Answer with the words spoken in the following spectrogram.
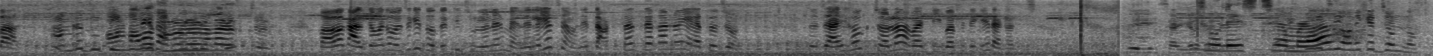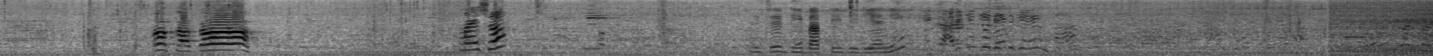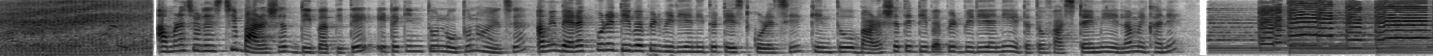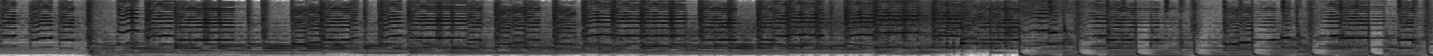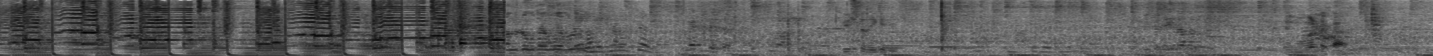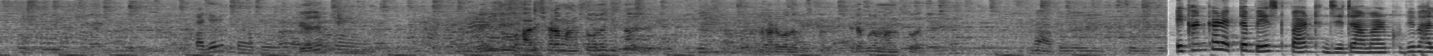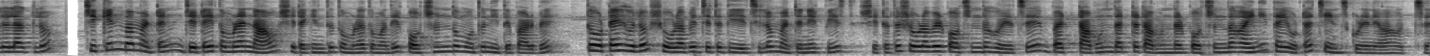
বাহ। আমরা দু তিন বাবা কালকে আমাকে বলছে কি তোদের কি ঝুলনের মেলে লেগেছে? মানে ডাক্তার দেখানোই এতজন। তো যাই হোক চলো আবার ডিবাপি থেকে দেখাচ্ছি। চলে এসছি আমরা। অনেকের জন্য। মা এসো। এই যে বিরিয়ানি ওদিক থেকে মা আমরা চলে এসেছি বারাসাত ডিবাপিতে এটা কিন্তু নতুন হয়েছে। আমি ব্যারাকপুরের ডিবাপির বিরিয়ানি তো টেস্ট করেছি কিন্তু বারাসাতের ডিবাপির বিরিয়ানি এটা তো ফার্স্ট টাইমই এলাম এখানে। পুরো মাংস আছে। এখানকার একটা বেস্ট পার্ট যেটা আমার খুবই ভালো লাগল চিকেন বা মাটন যেটাই তোমরা নাও সেটা কিন্তু তোমরা তোমাদের পছন্দ মতো নিতে পারবে। তো ওটাই হলো সৌরভের যেটা দিয়েছিল মাটনের পিস সেটা তো সৌরভের পছন্দ হয়েছে বাট টাবুনদারটা টাবুনদার পছন্দ হয়নি তাই ওটা চেঞ্জ করে নেওয়া হচ্ছে।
